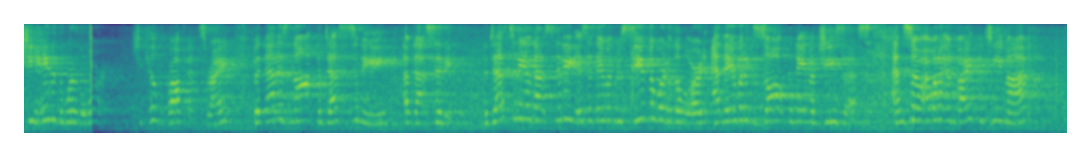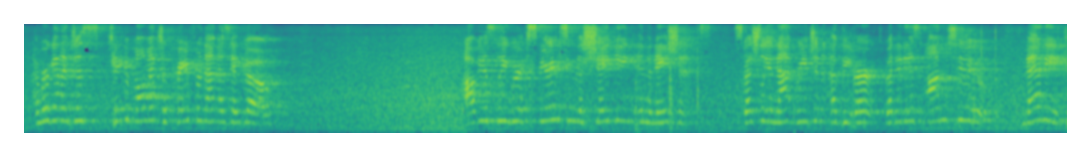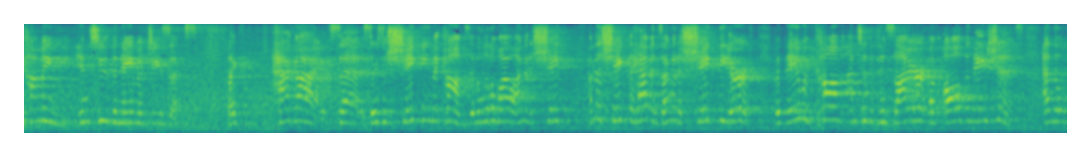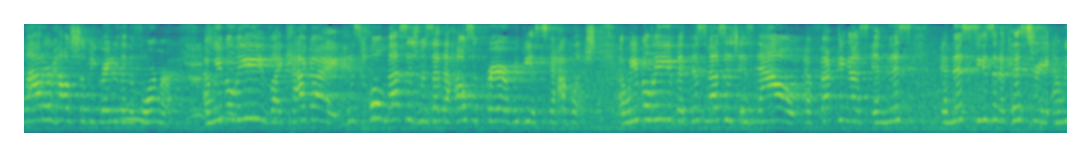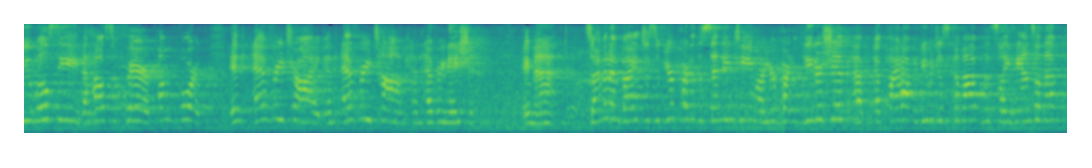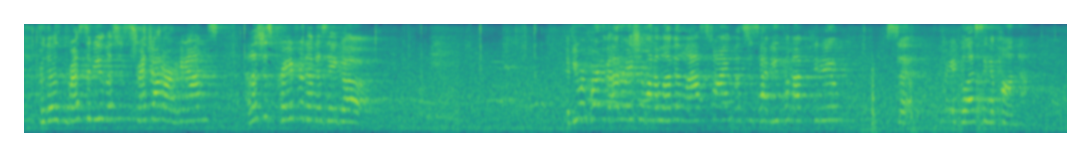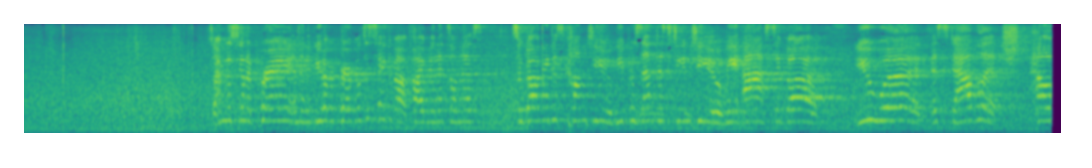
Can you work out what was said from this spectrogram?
she hated the word of the Lord. She killed the prophets, right? But that is not the destiny of that city. The destiny of that city is that they would receive the word of the Lord and they would exalt the name of Jesus. And so I want to invite the team up and we're going to just take a moment to pray for them as they go. Obviously, we're experiencing the shaking in the nations, especially in that region of the earth, but it is unto many coming into the name of Jesus. Like Haggai says, there's a shaking that comes. In a little while, I'm going to shake. I'm going to shake the heavens. I'm going to shake the earth. But they would come unto the desire of all the nations and the latter shall be greater than the former. Yes. And we believe, like Haggai, his whole message was that the house of prayer would be established. And we believe that this message is now affecting us in this in this season of history, and we will see the house of prayer come forth in every tribe, in every tongue, and every nation. Amen. So I'm going to invite just if you're part of the sending team or you're part of leadership at, at PIHOP, if you would just come up, let's lay hands on them. For those, the rest of you, let's just stretch out our hands and let's just pray for them as they go. If you were part of Adoration 111 last time, let's just have you come up too. So pray blessing upon them. So I'm just going to pray, and then if you have a prayer, we'll just take about five minutes on this. So, God, we just come to you. We present this team to you. We ask that, God, you would establish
